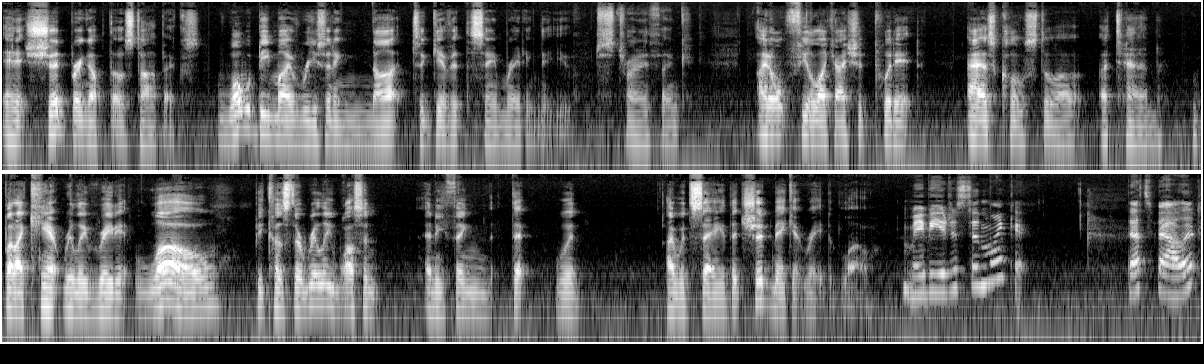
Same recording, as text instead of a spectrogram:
and it should bring up those topics. What would be my reasoning not to give it the same rating that you? Just trying to think. I don't feel like I should put it as close to a, a 10, but I can't really rate it low because there really wasn't anything that would I would say that should make it rated low. Maybe you just didn't like it. That's valid.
